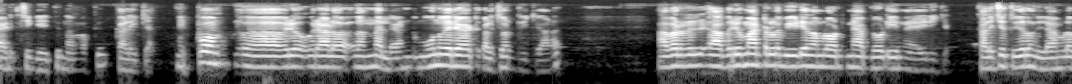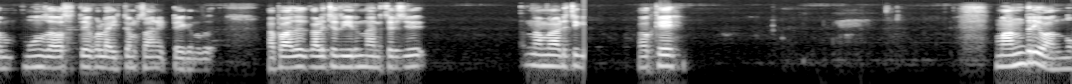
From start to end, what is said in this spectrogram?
അടിച്ച് കയറ്റി നമുക്ക് കളിക്കാം. ഇപ്പം ഒരു ഒരാൾ ഒന്നല്ല രണ്ട് മൂന്ന് പേരുമായിട്ട് കളിച്ചുകൊണ്ടിരിക്കുകയാണ് അവർ അവരുമായിട്ടുള്ള വീഡിയോ നമ്മൾ ഉടനെ അപ്ലോഡ് ചെയ്യുന്നതായിരിക്കും. കളിച്ച് തീർന്നില്ല. നമ്മൾ മൂന്ന് ദിവസത്തേക്കുള്ള ഐറ്റംസ് ആണ് ഇട്ടേക്കുന്നത്. അപ്പോൾ അത് കളിച്ച് തീരുന്ന അനുസരിച്ച് നമ്മൾ അടിച്ച് ഓക്കെ മന്ത്രി വന്നു.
